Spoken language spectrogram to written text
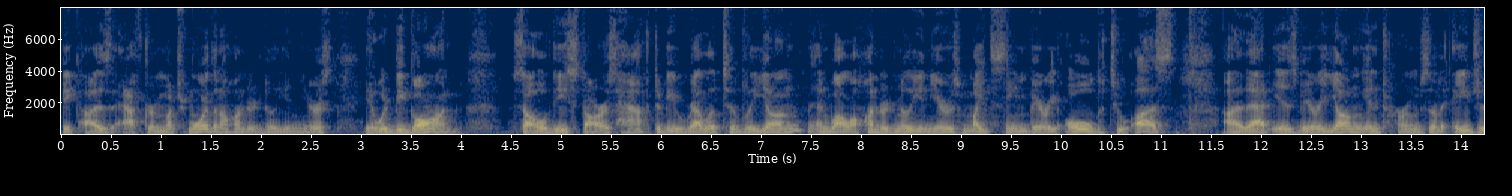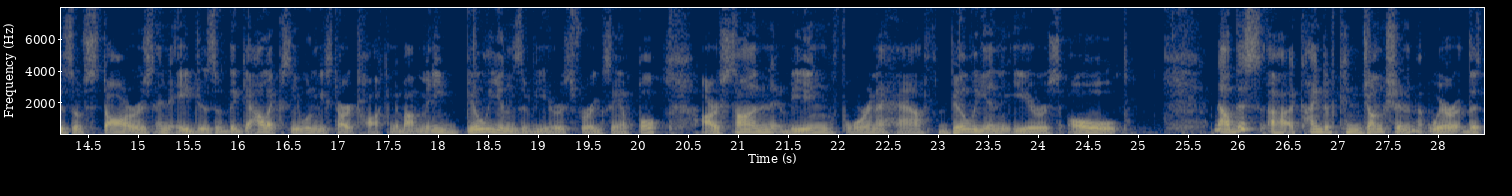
because after much more than 100 million years, it would be gone. So these stars have to be relatively young, and while 100 million years might seem very old to us, uh, that is very young in terms of ages of stars and ages of the galaxy when we start talking about many billions of years. For example, our sun being four and a half billion years old. Now, this uh, kind of conjunction where the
